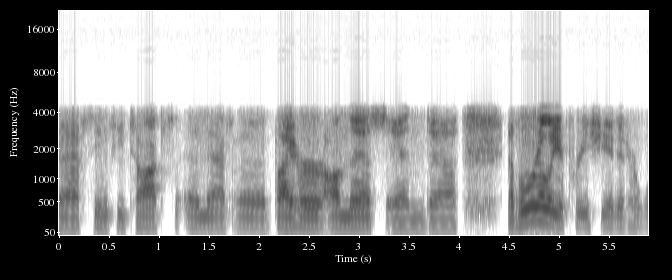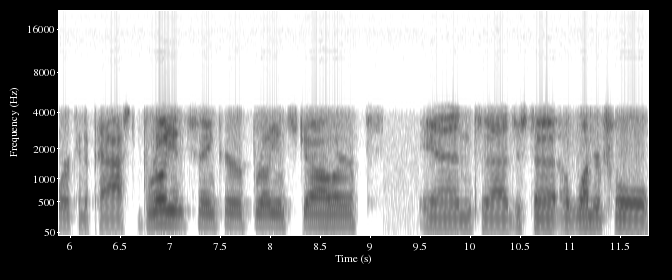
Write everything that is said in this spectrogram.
uh, I've seen a few talks and that uh, by her on this, and uh, I've really appreciated her work in the past. Brilliant thinker, brilliant scholar, and uh, just a, a wonderful,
